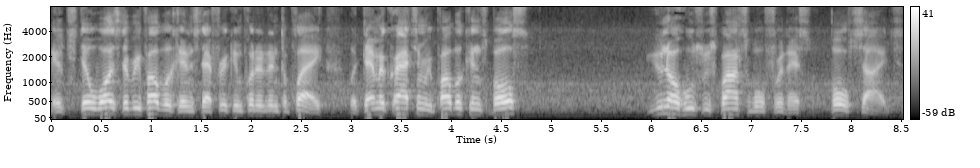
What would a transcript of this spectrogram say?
it still was the Republicans that freaking put it into play. But Democrats and Republicans both, you know who's responsible for this. Both sides.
